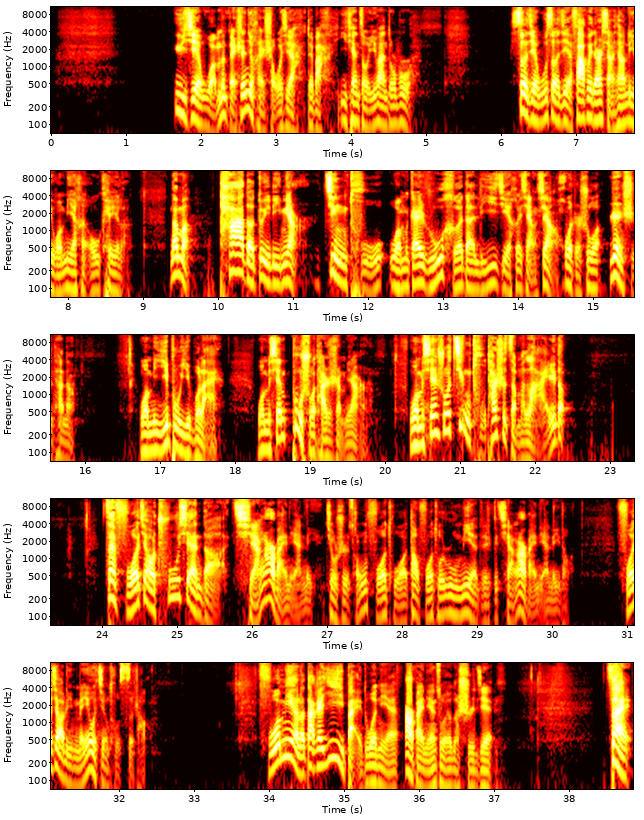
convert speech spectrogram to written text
欲界我们本身就很熟悉啊，对吧？一天走一万多步。色界无色界，发挥点想象力，我们也很 OK 了。那么它的对立面净土，我们该如何的理解和想象，或者说认识它呢？我们一步一步来。我们先不说它是什么样的，我们先说净土它是怎么来的。在佛教出现的前二百年里，就是从佛陀到佛陀入灭的这个前二百年里头。佛教里没有净土思潮，佛灭了大概一百多年、二百年左右的时间，在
